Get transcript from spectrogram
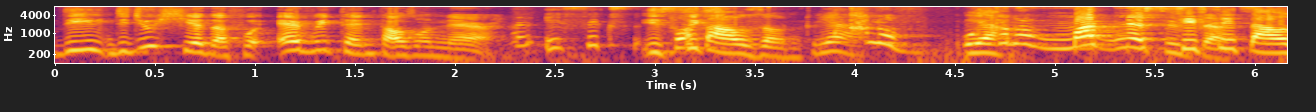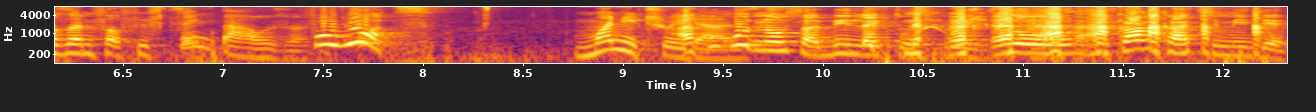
Did, did you hear that for every 10,000 naira? Uh, it's six, it's 4,000, yeah. What kind of, what yeah. kind of madness is 50, that? 50,000 for 15,000. For what? Money traders. Who knows? I could know Sabi like to spray, so you can't catch me there.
